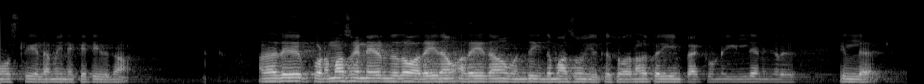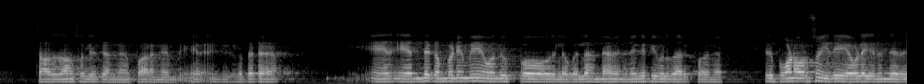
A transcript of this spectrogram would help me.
மோஸ்ட்லி எல்லாமே நெகட்டிவ் தான். அதாவது போன மாதம் என்ன இருந்ததோ அதே தான் அதே தான் வந்து இந்த மாதம் இருக்குது ஸோ அதனால் பெரிய இம்பேக்ட் ஒன்றும் இல்லைனுங்கிற இல்லை. ஸோ அதுதான் சொல்லியிருக்காங்க. பாருங்கள் கிட்டத்தட்ட எந்த கம்பெனியுமே வந்து இப்போது இல்லை எல்லாம் நெகட்டிவில் தான் இருக்கு பாருங்கள் இது போன வருஷம் இதே எவ்வளோ இருந்தது?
